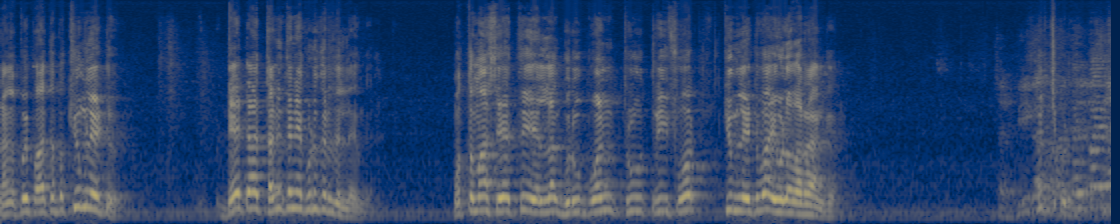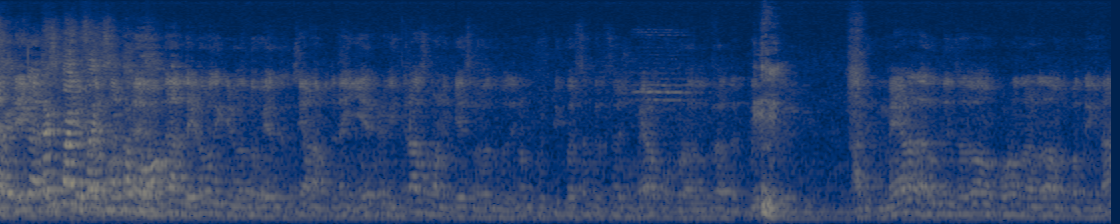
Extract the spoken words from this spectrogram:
நாங்கள் போய் பார்த்தப்ப கியூமுலேட்டிவ் டேட்டா தனித்தனியாக கொடுக்கறது இல்லை இவங்க. மொத்தமாக சேர்த்து எல்லாம் group one through three four கியூமுலேட்டிவாக இவ்வளோ வர்றாங்க. சார், பிரிச்சு கொடு. பீகார் சார், பீகார் 60% வந்து அந்த இடஒதுக்கீடு வந்து உயர்ந்துச்சு. ஆனா பாத்தீங்கன்னா, ஏற்கனவே இந்திரா சமானி கேஸ்ல வந்து பாத்தீங்கன்னா 50% reservation மேல போகக்கூடாதுன்ற அந்த தீர்ப்பு இருக்கு. அதுக்கு மேல அது 65% சதவீதம் போனதுனால தான் வந்து பாத்தீங்கன்னா,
